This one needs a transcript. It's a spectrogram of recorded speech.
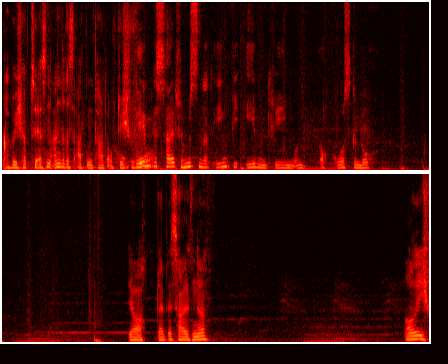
Aber ich habe zuerst ein anderes Attentat auf dich Problem vor. ist halt, wir müssen das irgendwie eben kriegen und auch groß genug. Ja, das ist halt, ne? Also ich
